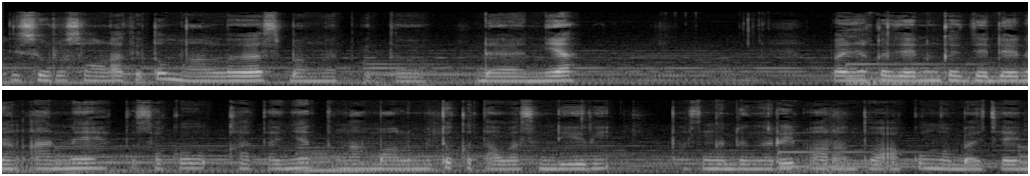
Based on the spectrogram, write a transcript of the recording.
disuruh sholat itu males banget gitu. Dan ya banyak kejadian-kejadian yang aneh terus aku katanya tengah malam itu ketawa sendiri pas ngedengerin orang tua aku ngebacain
